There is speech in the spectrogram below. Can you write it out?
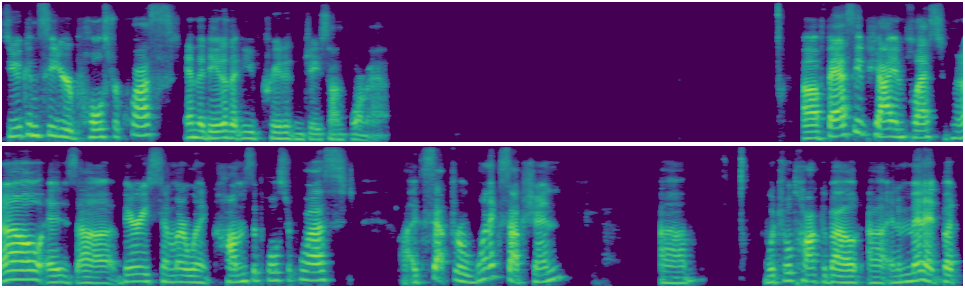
So you can see your post request and the data that you've created in JSON format. Uh, Fast API and Flask 2.0 is uh, very similar when it comes to post request, uh, except for one exception. Um, which we'll talk about uh, in a minute, but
